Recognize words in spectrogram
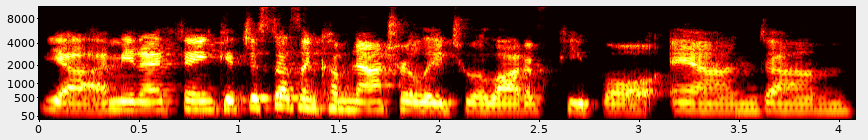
Yeah, I mean, I think it just doesn't come naturally to a lot of people, and um,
